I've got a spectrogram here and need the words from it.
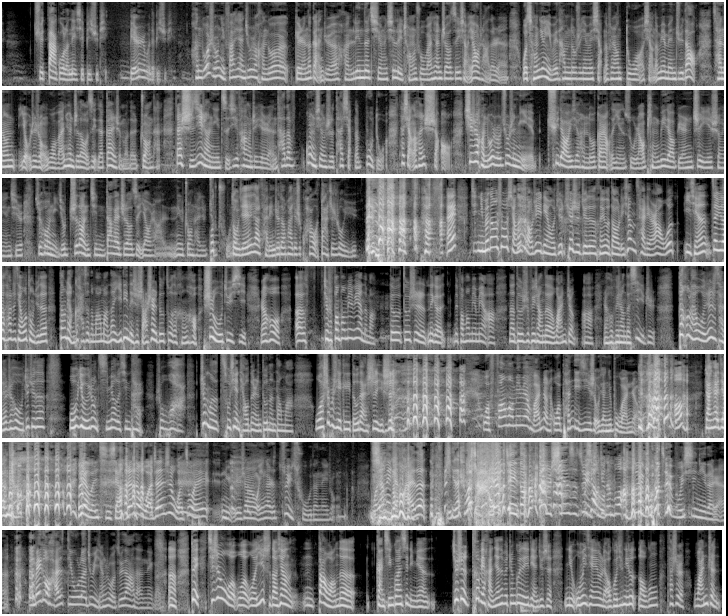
去大过了那些必需品，别人认为的必需品。很多时候你发现，就是很多给人的感觉很拎得清、心理成熟、完全知道自己想要啥的人，我曾经以为他们都是因为想的非常多、想的面面俱到，才能有这种我完全知道我自己在干什么的状态。但实际上，你仔细看看这些人，他的共性是他想的不多，他想的很少。其实很多时候就是你去掉一些很多干扰的因素，然后屏蔽掉别人质疑声音，其实最后你就知道你你大概知道自己要啥，那个状态就就出来了。总结一下，彩铃这段话就是夸我大智若愚。哎，你们刚刚说想的少这一点，我觉确实觉得很有道理。像彩玲啊，我以前在遇到她之前，我总觉得当两个孩子的妈妈，那一定得是啥事儿都做得很好，事无巨细，然后呃，就是方方面面的嘛，都都是那个那方方面面啊，那都是非常的完整啊，然后非常的细致。但后来我认识彩料之后，我就觉得我有一种奇妙的心态，说哇，这么粗线条的人都能当妈，我是不是也可以斗胆试一试？我方方面面完整，我盆底肌首先就不完整，哦，展开讲讲。愿闻其详。真的，我真是我作为女生，我应该是最粗的那种的。我要没给孩子，你在说啥呀？这一段 就是心思最笑粗就能播啊！最不 最不细腻的人。我没给我孩子丢了，就已经是我最大的那个。嗯对，其实我我我意识到像，嗯大王的感情关系里面，就是特别罕见、特别珍贵的一点，就是你我们以前也有聊过，就是你老公他是完整，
